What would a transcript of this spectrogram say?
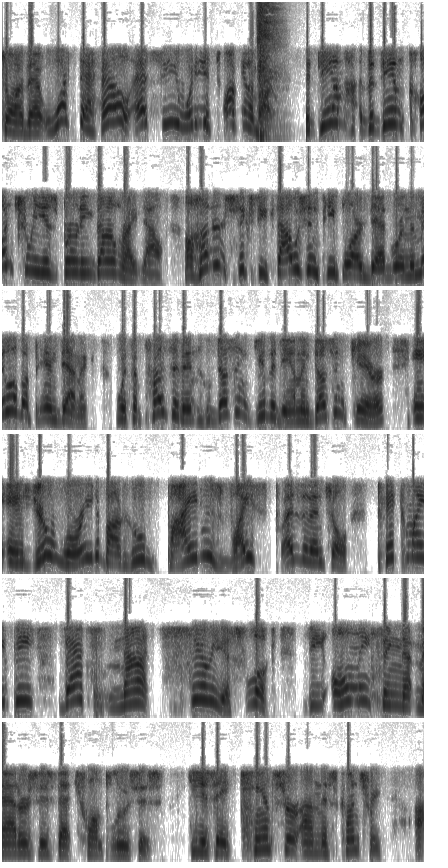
saw that. What the hell? SE, what are you talking about? The damn the damn country is burning down right now. 160,000 people are dead. We're in the middle of a pandemic with a president who doesn't give a damn and doesn't care. And, and you're worried about who Biden's vice presidential pick might be? That's not serious. Look, the only thing that matters is that Trump loses. He is a cancer on this country. Uh,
